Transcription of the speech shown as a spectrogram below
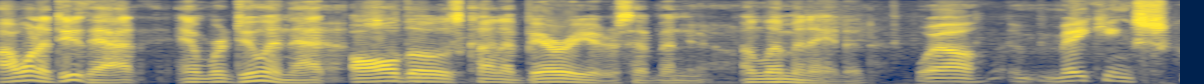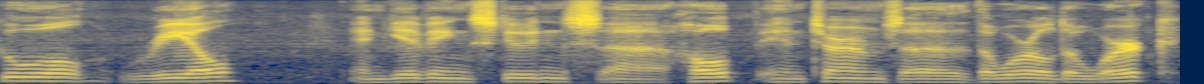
i want to do that and we're doing that. All those kind of barriers have been eliminated. Well, making school real and giving students uh, hope in terms of the world of work,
